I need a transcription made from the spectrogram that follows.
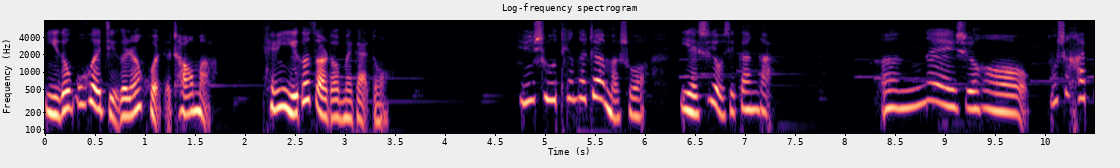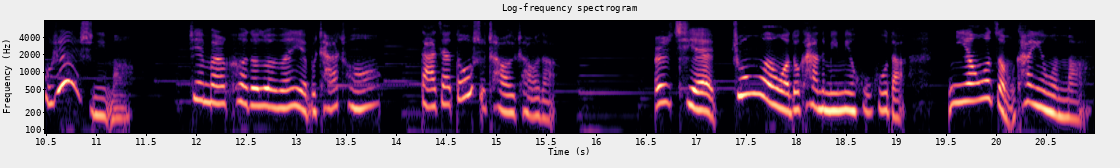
你都不会几个人混着抄吗？连一个字都没改动。云舒听他这么说，也是有些尴尬。嗯，那时候不是还不认识你吗？这门课的论文也不查重，大家都是抄一抄的。而且中文我都看得迷迷糊糊的，你让我怎么看英文嘛？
